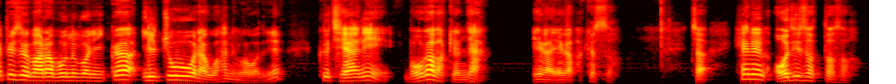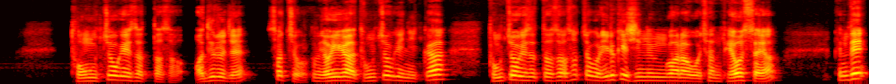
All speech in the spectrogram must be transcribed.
햇빛을 바라보는 거니까 일조라고 하는 거거든요. 그 제한이 뭐가 바뀌었냐? 얘가 얘가 바뀌었어. 자, 해는 어디서 떠서? 동쪽에서 떠서 어디로 져요? 서쪽으로. 그럼 여기가 동쪽이니까 동쪽에서 떠서 서쪽으로 이렇게 지는 거라고 전 배웠어요. 근데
